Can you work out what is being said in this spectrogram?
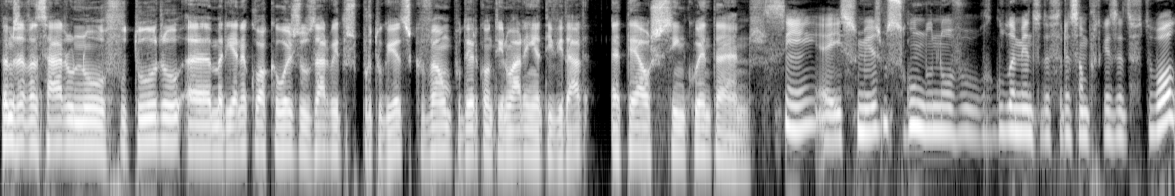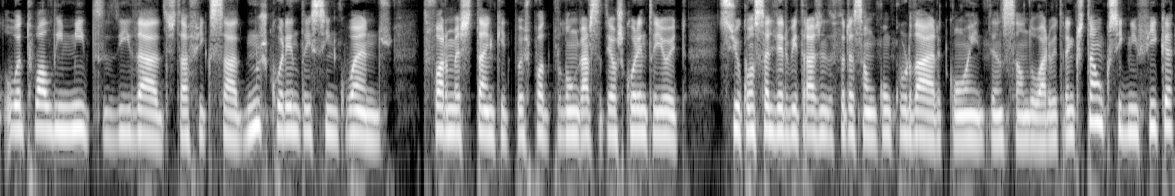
Vamos avançar no futuro. A Mariana coloca hoje os árbitros portugueses que vão poder continuar em atividade até aos 50 anos. Sim, é isso mesmo. Segundo o novo regulamento da Federação Portuguesa de Futebol, o atual limite de idade está fixado nos 45 anos de forma estanque e depois pode prolongar-se até aos 48 se o Conselho de Arbitragem da Federação concordar com a intenção do árbitro em questão, o que significa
